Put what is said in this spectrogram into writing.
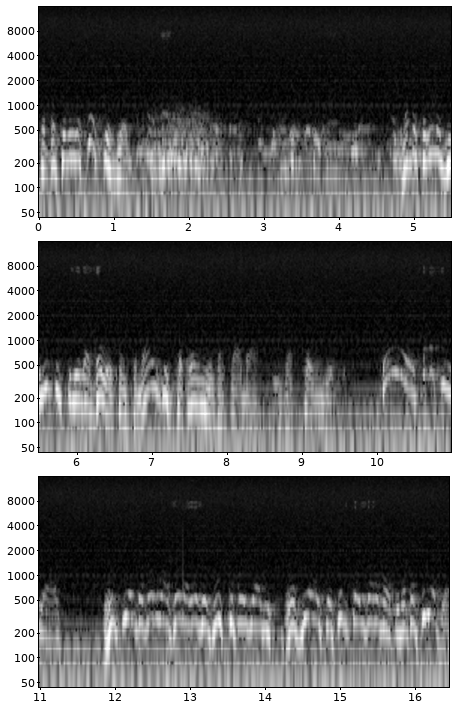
co? Potrzebuję wszystkie zdjęć. Na posterunek milicji przybiega doły funkcjonariusz i spokojnie zakłada za swoim dzieckiem. Ty, taki jest. Wróciłem do domu, a żona leży w łóżku, powiedziała mi, rozbieraj się szybko i do roboty, no to przyjedzie.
